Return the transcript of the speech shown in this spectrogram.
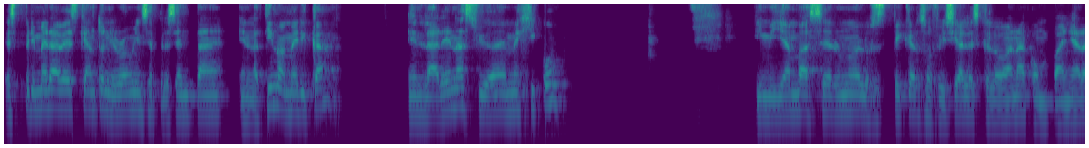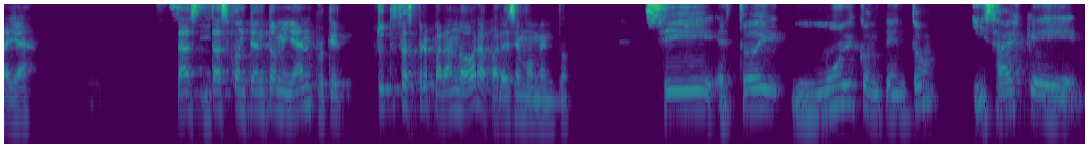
es primera vez que Anthony Robbins se presenta en Latinoamérica, en la Arena Ciudad de México, y Millán va a ser uno de los speakers oficiales que lo van a acompañar allá. ¿Estás, ¿Estás contento, Millán? Porque tú te estás preparando ahora para ese momento. Sí, estoy muy contento y sabes que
